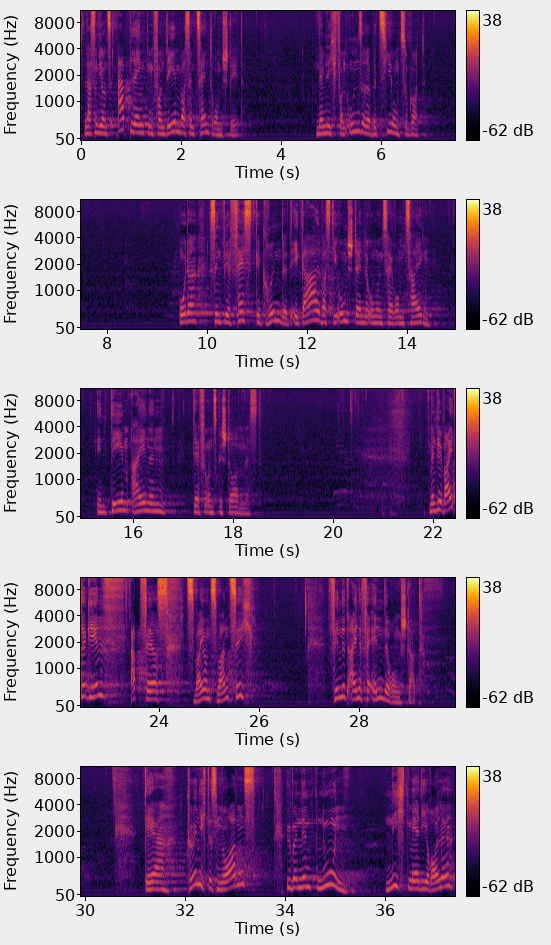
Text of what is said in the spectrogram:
Lassen wir uns ablenken von dem, was im Zentrum steht, nämlich von unserer Beziehung zu Gott. Oder sind wir fest gegründet, egal was die Umstände um uns herum zeigen, in dem einen, der für uns gestorben ist? Wenn wir weitergehen, ab Vers 22 findet eine Veränderung statt. Der König des Nordens übernimmt nun nicht mehr die Rolle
